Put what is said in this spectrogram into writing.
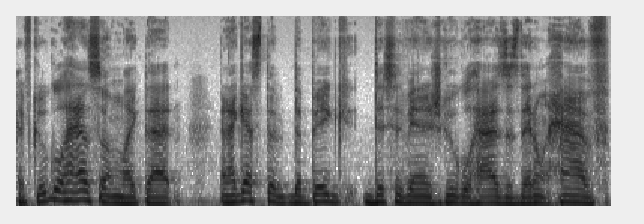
if Google has something like that, and I guess the the big disadvantage Google has is they don't have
